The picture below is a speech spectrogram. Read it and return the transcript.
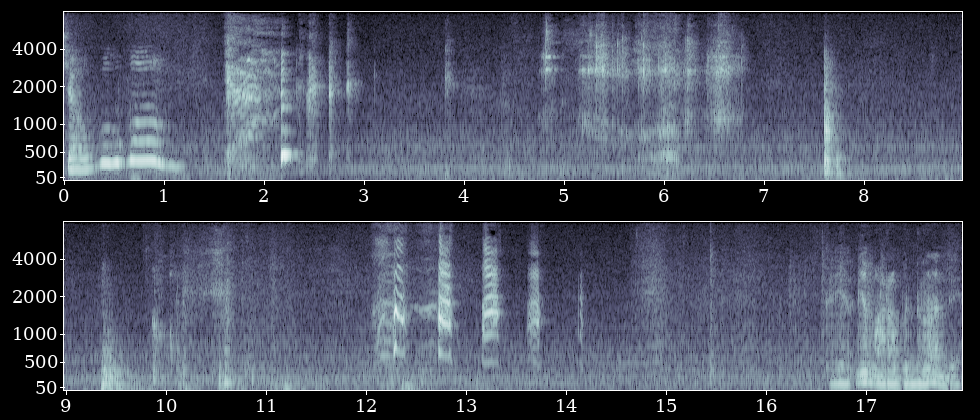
Jauh. Kayaknya marah beneran deh.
